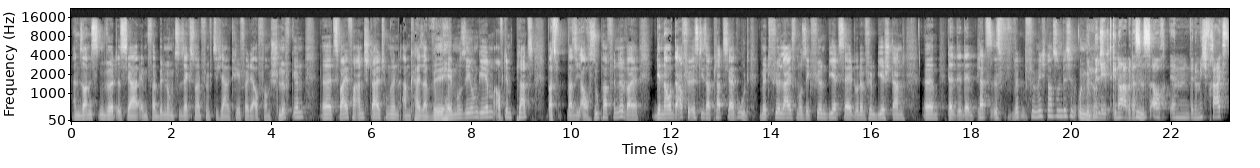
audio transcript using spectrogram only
Ansonsten wird es ja in Verbindung zu 650 Jahre Krefeld ja auch vom Schlüffgen äh, zwei Veranstaltungen am Kaiser Wilhelm Museum geben auf dem Platz, was, was ich auch super finde, weil genau dafür ist dieser Platz ja gut. Mit für Live-Musik, für ein Bierzelt oder für einen Bierstand. Ähm, der, der, Platz ist, wird für mich noch so ein bisschen ungenutzt. Belebt, genau, aber Mhm. das ist auch, ähm, wenn du mich fragst,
